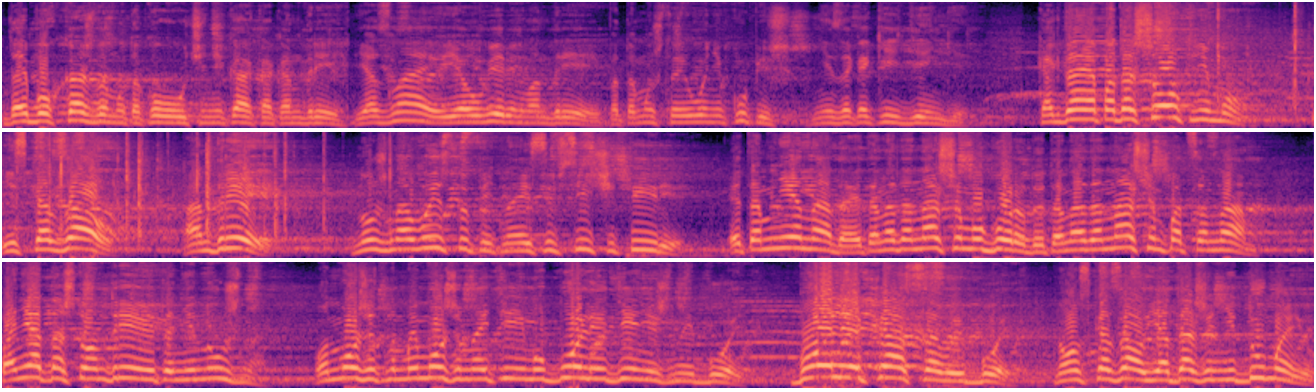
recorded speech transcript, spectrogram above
Дай бог каждому такого ученика, как Андрей. Я знаю, я уверен в Андрее, потому что его не купишь ни за какие деньги. Когда я подошел к нему и сказал, Андрей, нужно выступить на SFC 4. Это мне надо, это надо нашему городу, это надо нашим пацанам. Понятно, что Андрею это не нужно. Он может, мы можем найти ему более денежный бой, более кассовый бой. Но он сказал, я даже не думаю,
